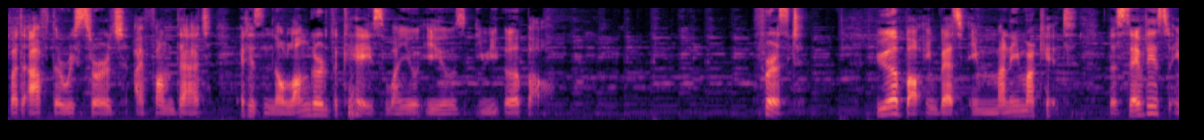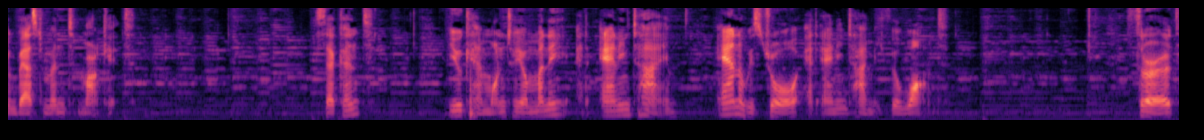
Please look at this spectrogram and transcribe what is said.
But after research, I found that it is no longer the case when you use Yuebao. First, Yuebao invests in money market, the safest investment market. Second, you can monitor your money at any time and withdraw at any time if you want. Third,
